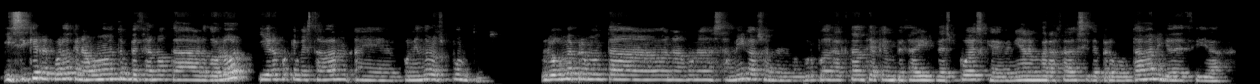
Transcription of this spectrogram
Y sí que recuerdo que en algún momento empecé a notar dolor y era porque me estaban eh, poniendo los puntos. Luego me preguntan algunas amigas o en el grupo de lactancia que empecé a ir después, que venían embarazadas y te preguntaban, y yo decía,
